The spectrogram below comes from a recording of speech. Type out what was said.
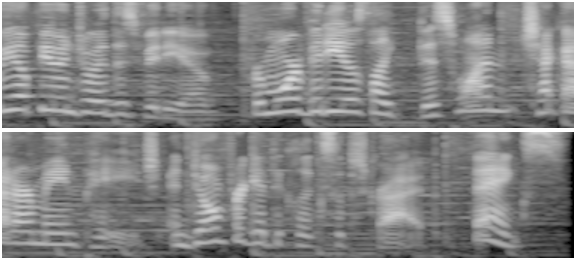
We hope you enjoyed this video. For more videos like this one, check out our main page, and don't forget to click subscribe. Thanks!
